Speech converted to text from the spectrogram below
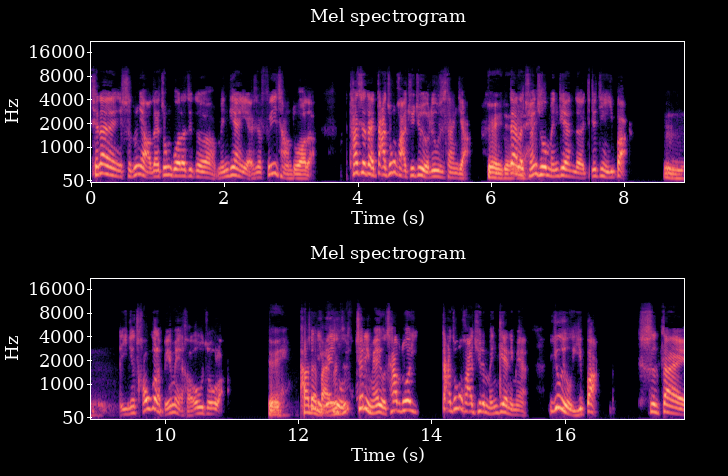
现在始祖鸟在中国的这个门店也是非常多的，它是在大中华区就有六十三家，对对，占了全球门店的接近一半，嗯，已经超过了北美和欧洲了。对，它这里面有这里面有差不多大中华区的门店里面又有一半是在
